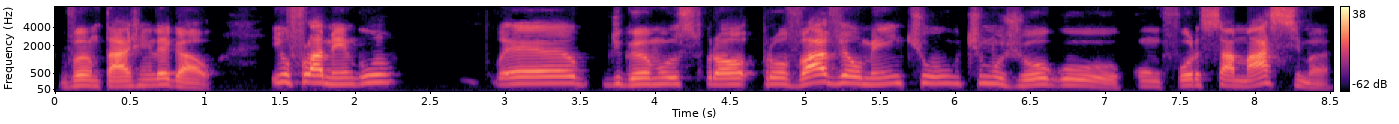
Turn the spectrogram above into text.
vantagem legal. E o Flamengo é, digamos, pro, provavelmente o último jogo com força máxima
